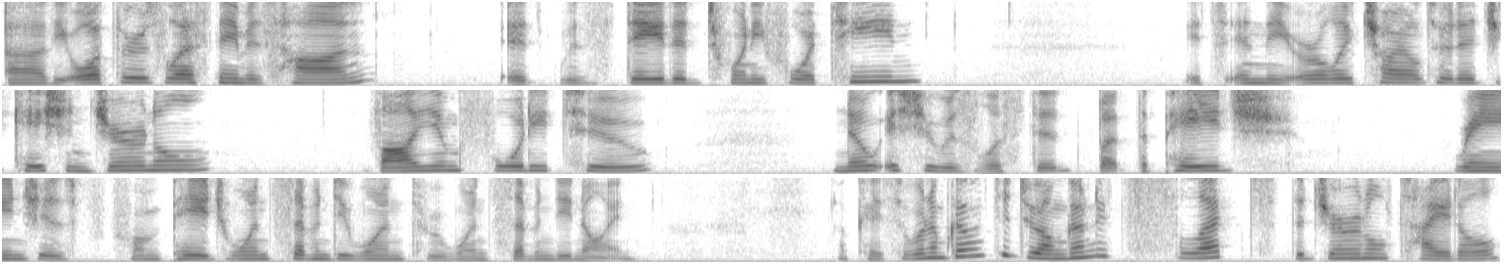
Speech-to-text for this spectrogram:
uh, the author's last name is Han. It was dated 2014. It's in the Early Childhood Education Journal, volume 42, no issue is listed, but the page range is from page 171 through 179. Okay, so what I'm going to do, I'm going to select the journal title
